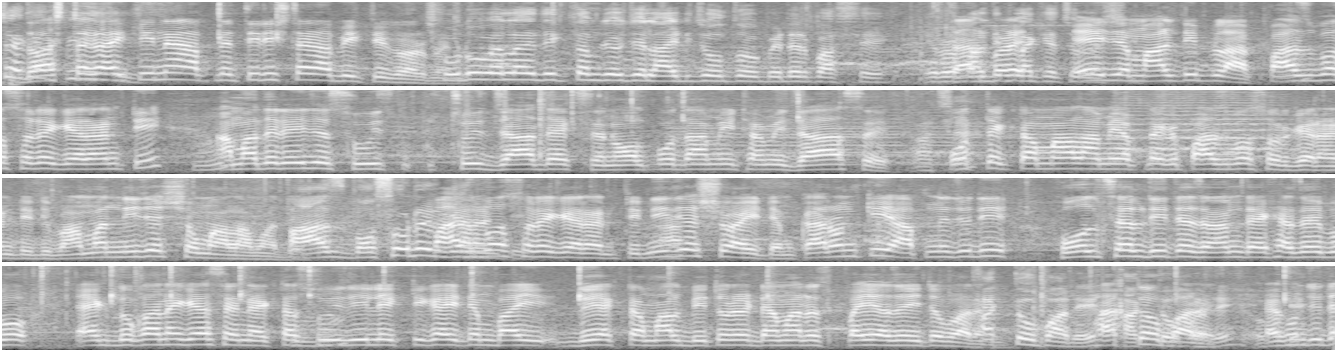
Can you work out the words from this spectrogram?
টাকা দশ piece? টাকায় কিনে আপনি তিরিশ টাকা বিক্রি করবেন। ছোটবেলায় দেখতাম যে ওই যে লাইট জ্বলতো বেডের পাশে এবার তারপরে মাল্টিপ্লাকে চলে এই যে মাল্টিপ্লাগ পাঁচ বছরের গ্যারান্টি আমাদের এই যে সুইচ সুইচ যা দেখছেন অল্প দামি ঠামি যা আছে আচ্ছা। প্রত্যেকটা মাল আমি আপনাকে পাঁচ বছর গ্যারান্টি দিব। আমার নিজস্ব মাল আমাদের। পাঁচ বছরের পাঁচ guarantee। বছরের গ্যারান্টি নিজস্ব আইটেম কারণ কি আপনি যদি হোলসেল দিতে যান দেখা যাইব এক দোকানে গেছেন একটা সুইচ ইলেকট্রিক আইটেম ভাই দুই একটা মাল ভিতরে ড্যামারেজ পাইয়া যাইতে পারে। থাকতেও পারে, থাকতেও পারে। এখন যদি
